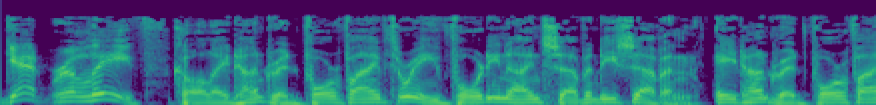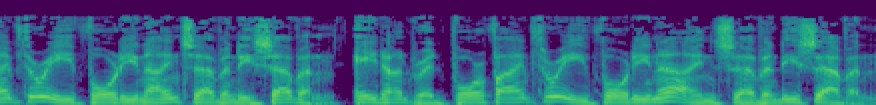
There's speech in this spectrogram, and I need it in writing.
Get relief. Call 800 453 4977. 800 453 4977. 800 453 4977.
